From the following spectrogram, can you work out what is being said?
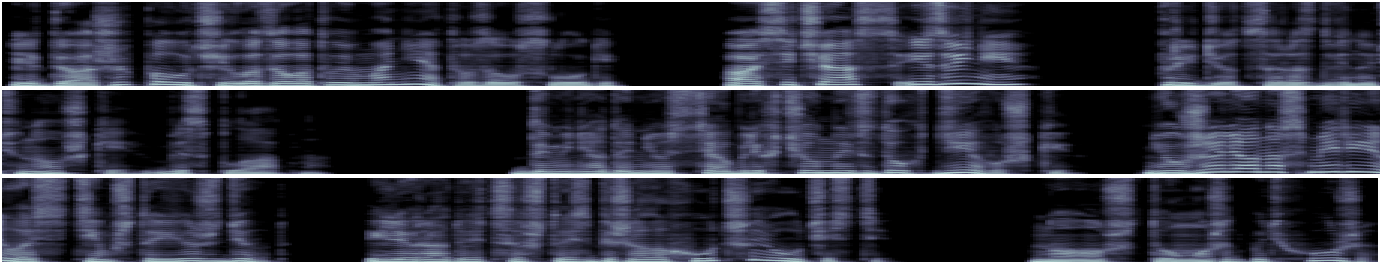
и даже получила золотую монету за услуги. А сейчас, извини, придется раздвинуть ножки бесплатно. До меня донесся облегченный вздох девушки. Неужели она смирилась с тем, что ее ждет? Или радуется, что избежала худшей участи? Но что может быть хуже?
